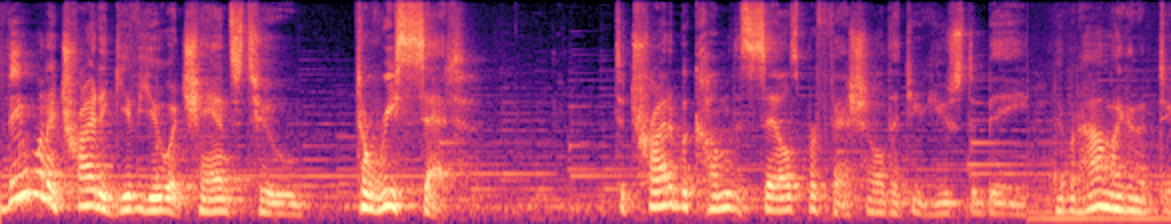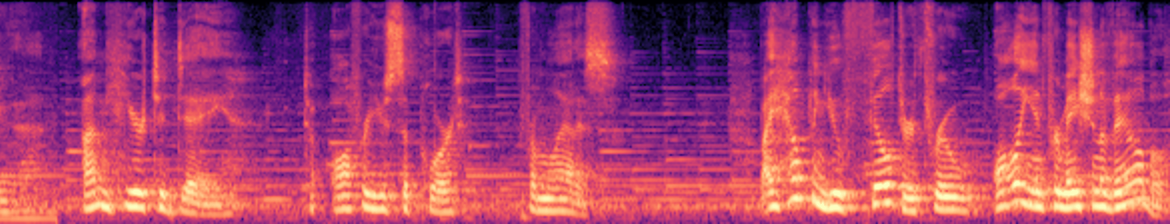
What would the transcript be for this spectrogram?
they want to try to give you a chance to, to reset, to try to become the sales professional that you used to be. Yeah, but how am I gonna do that? I'm here today to offer you support from Lattice by helping you filter through all the information available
